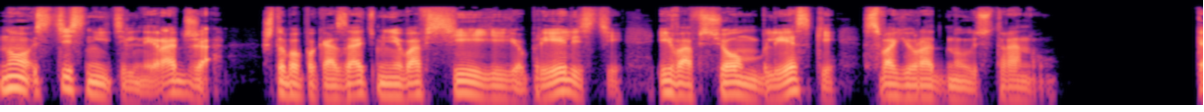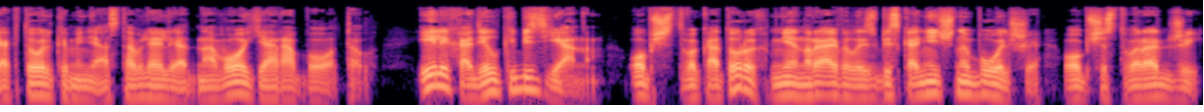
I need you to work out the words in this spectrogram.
но стеснительный Раджа, чтобы показать мне во всей ее прелести и во всем блеске свою родную страну. Как только меня оставляли одного, я работал. Или ходил к обезьянам, общество которых мне нравилось бесконечно больше общества Раджи.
